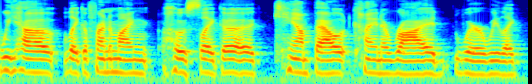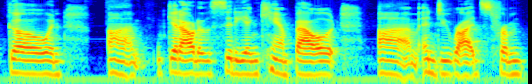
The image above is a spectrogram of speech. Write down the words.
we have like a friend of mine hosts like a camp out kind of ride where we like go and um, get out of the city and camp out um, and do rides from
